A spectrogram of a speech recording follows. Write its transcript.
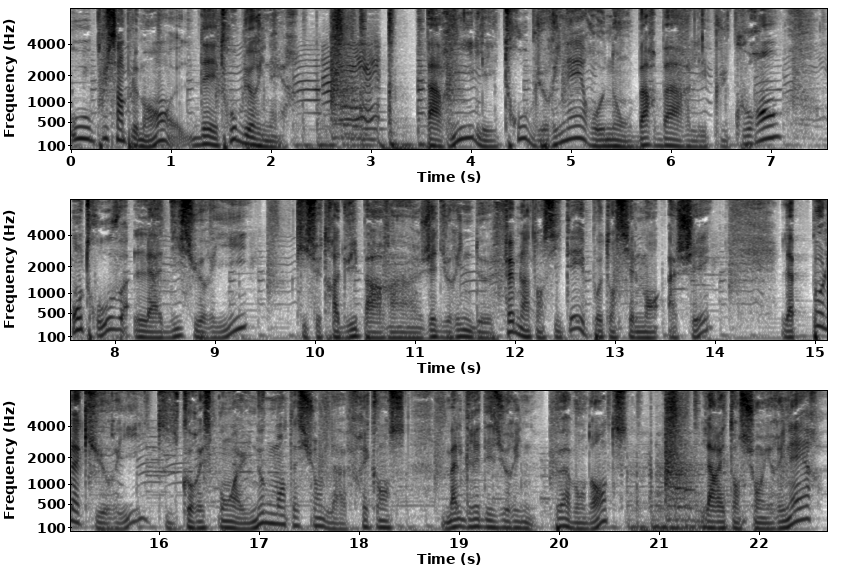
ou plus simplement des troubles urinaires. Parmi les troubles urinaires au nom barbare les plus courants, on trouve la dysurie, qui se traduit par un jet d'urine de faible intensité et potentiellement haché, la polacurie, qui correspond à une augmentation de la fréquence malgré des urines peu abondantes, la rétention urinaire,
